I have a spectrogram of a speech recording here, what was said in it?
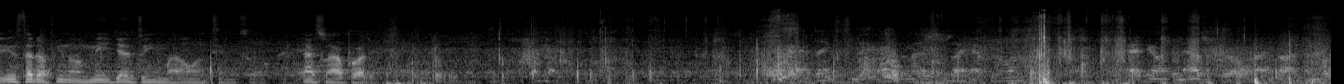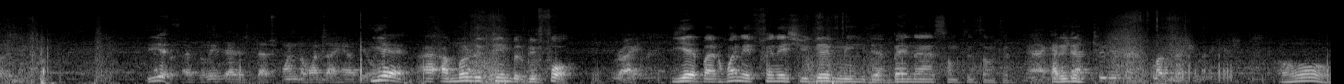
instead of, you know, me just doing my own thing. So that's why I brought it. Same thing. One of the medicines I have you on, had you on Finazepam, and I thought, amlodipine. Yeah, I believe that is, that's one of the ones I have on. yeah I, I'm already paying before. Right. Yeah, but when it finished, you gave me the banner something something. And I I got didn't. two different blood pressure medications. Oh.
